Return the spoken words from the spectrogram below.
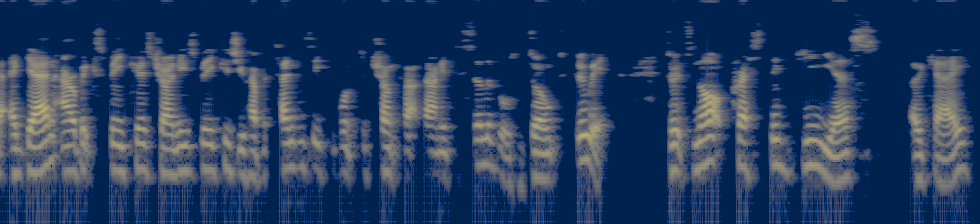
Okay, again, Arabic speakers, Chinese speakers, you have a tendency to want to chunk that down into syllables. Don't do it. So it's not prestigious, okay?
